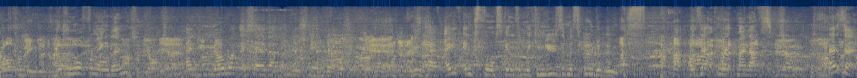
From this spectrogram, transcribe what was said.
we're all from England. You're all from England. I'm from Yorkshire. And you know what they say about Englishmen, don't you? You have eight-inch foreskins and we can use them as hula hoops. Is that correct, my love? Is it?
